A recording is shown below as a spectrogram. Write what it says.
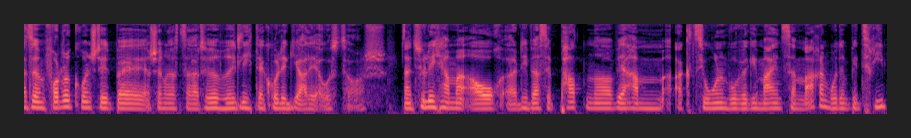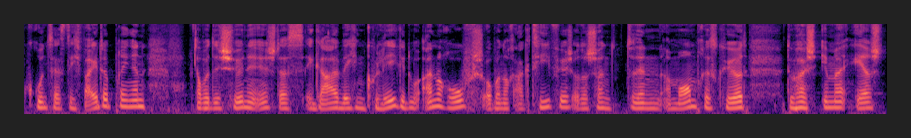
Also im Vordergrund steht bei Schön Restaurateur wirklich der kollegiale Austausch. Natürlich haben wir auch äh, diverse Partner, wir haben Aktionen, wo wir gemeinsam machen, wo den Betrieb grundsätzlich weiterbringen. Aber das Schöne ist, dass egal welchen Kollege du anrufst, ob er noch aktiv ist oder schon zu den Membres gehört, du hast immer erst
